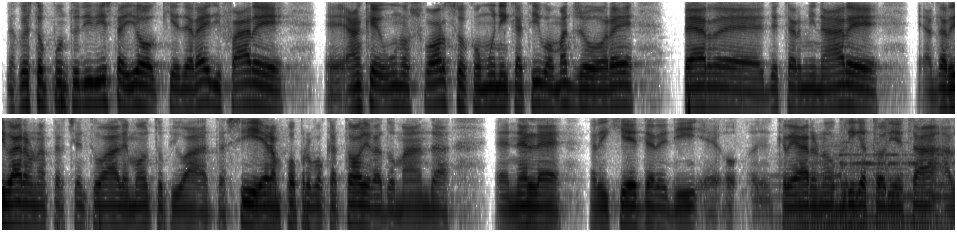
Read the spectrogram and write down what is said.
da questo punto di vista io chiederei di fare eh, anche uno sforzo comunicativo maggiore per eh, determinare ad arrivare a una percentuale molto più alta. Sì, era un po' provocatoria la domanda eh, nel richiedere di eh, eh creare un'obbligatorietà al,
